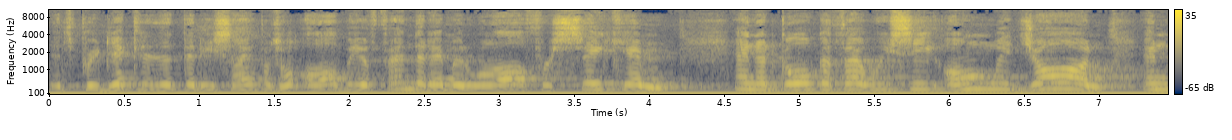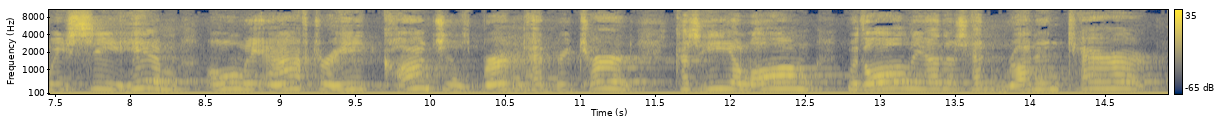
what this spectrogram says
it's predicted that the disciples will all be offended him and will all forsake him. And at Golgotha we see only John and we see him only after he conscience burdened had returned because he along with all the others had run in terror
